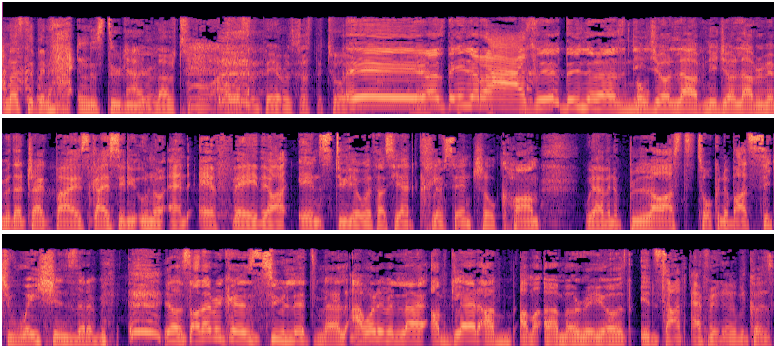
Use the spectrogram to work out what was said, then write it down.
Must have been hot in the studio. I'd love to know. I wasn't there. It was just the two of. Hey, Yeah. that's dangerous, eh? dangerous. Need your love, need your love. Remember that track by Sky City Uno and Efe. They are in studio with us here at Cliff Central Com. We're having a blast talking about situations that have been, yo, South Africa is too lit, man. I won't even lie. I'm glad I'm, I'm, a, I'm a radio host in South Africa because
